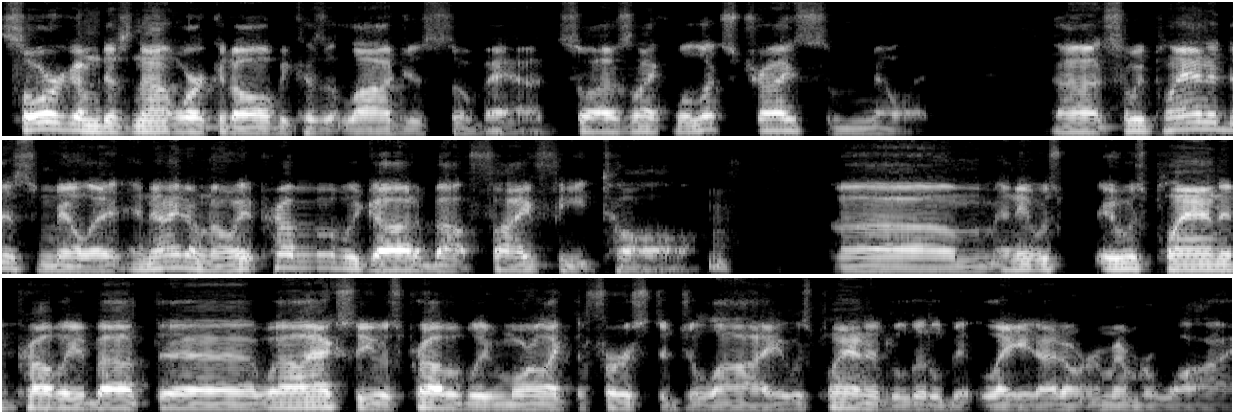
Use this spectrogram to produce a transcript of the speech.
Sorghum does not work at all because it lodges so bad. So I was like, well, let's try some millet. Uh, so we planted this millet, and I don't know, it probably got about five feet tall um, and it was it was planted probably about the well actually it was probably more like the first of July. It was planted a little bit late. I don't remember why,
